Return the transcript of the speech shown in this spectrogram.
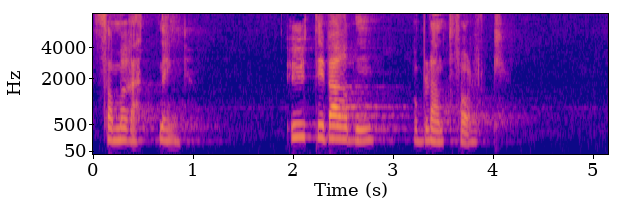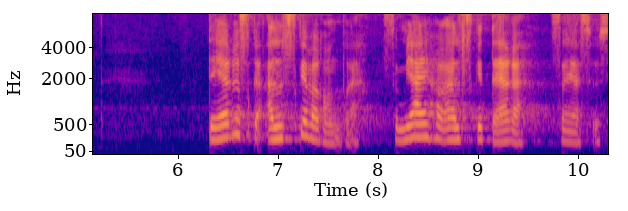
samme retning. Ut i verden og blant folk. Dere skal elske hverandre som jeg har elsket dere, sa Jesus.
